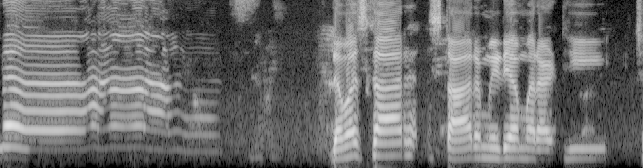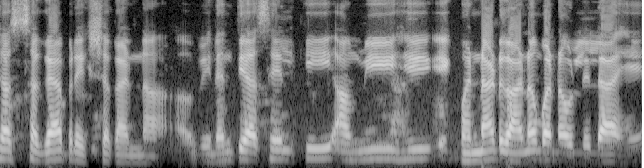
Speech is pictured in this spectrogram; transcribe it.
नाच. नमस्कार स्टार मीडिया मराठीच्या सगळ्या प्रेक्षकांना. विनंती असेल की आम्ही हे एक भन्नाट गाणं बनवलेलं आहे.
